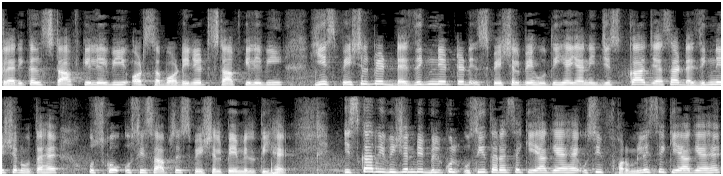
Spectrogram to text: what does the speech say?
क्लरिकल स्टाफ के लिए भी और सबॉर्डिनेट स्टाफ के लिए भी, ये स्पेशल पे डेजिग्नेटेड स्पेशल पे होती है, यानी जिसका जैसा डेजिग्नेशन होता है, उसको उस हिसाब से स्पेशल पे मिलती है। इसका रिवीजन भी बिल्कुल उसी तरह से किया गया है, उसी फॉर्मूले से किया गया है,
